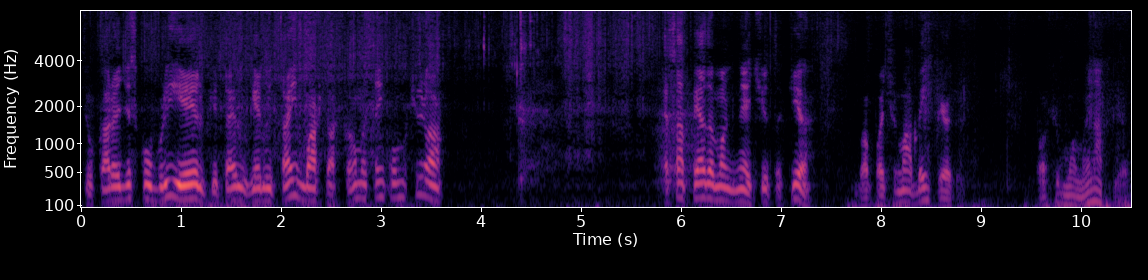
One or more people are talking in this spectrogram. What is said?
Se o cara descobrir ele, que tá, ele está embaixo da cama, tem como tirar. Essa pedra magnetita aqui, ó, pode filmar bem perto. Pode filmar mais na pedra.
